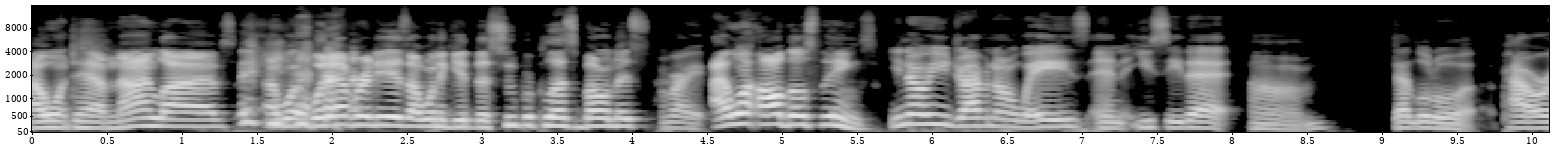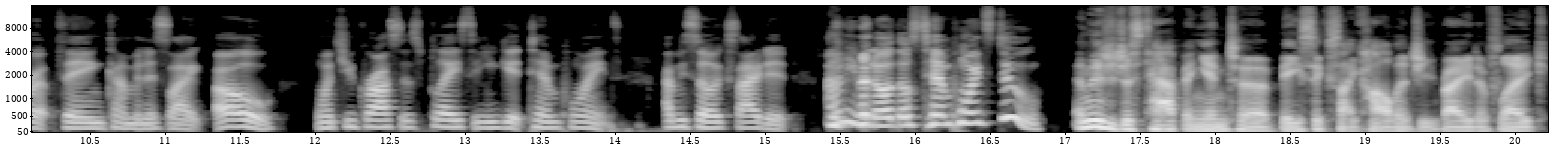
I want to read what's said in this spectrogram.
I want to have nine lives. I want whatever it is. I want to get the super plus bonus. Right. I want all those things. You know when you're driving on Waze and you see that um that little power up thing coming, it's like, oh, once you cross this place and you get 10 points. I'd be so excited. I don't even know what those 10 points do. And this is just tapping into basic psychology, right? Of like,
